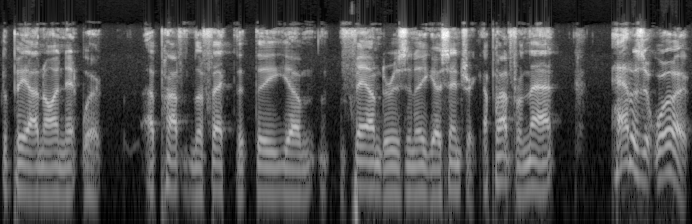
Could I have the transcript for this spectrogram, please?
the PR9 network, apart from the fact that the um, founder is an egocentric. Apart from that, how does it work?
